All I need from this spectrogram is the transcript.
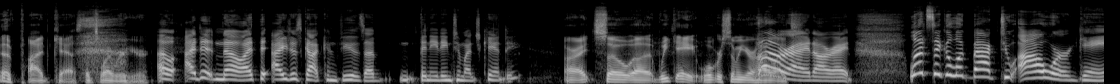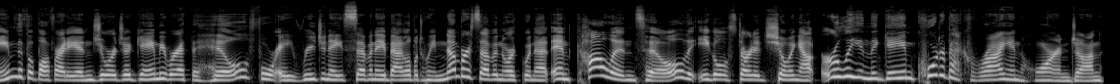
podcast. That's why we're here. oh, I didn't know. I th- I just got confused. I've been eating too much candy. All right. So uh, week eight. What were some of your highlights? All right, all right. Let's take a look back to our game, the Football Friday in Georgia game. We were at the Hill for a Region 8 7A battle between number 7 North Gwinnett and Collins Hill. The Eagles started showing out early in the game. Quarterback Ryan Horn, John,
